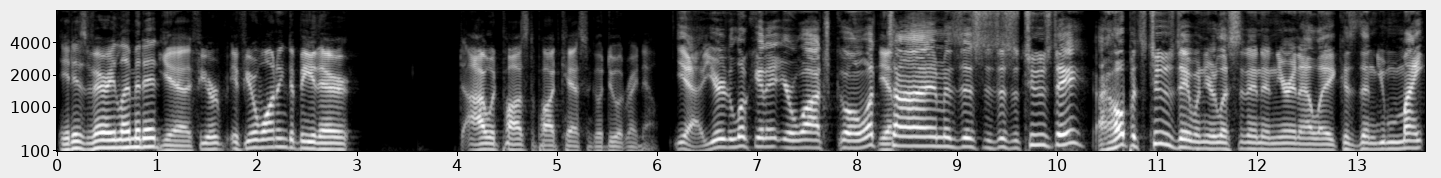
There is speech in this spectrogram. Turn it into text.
It is very limited. Yeah, if you're if you're wanting to be there, I would pause the podcast and go do it right now. Yeah, you're looking at your watch going, what Yep. time is this? Is this a Tuesday? I hope it's Tuesday when you're listening and you're in LA because then you might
